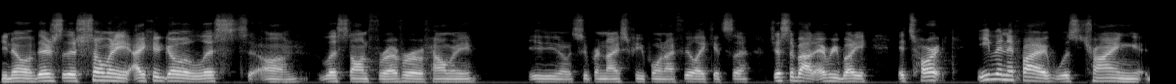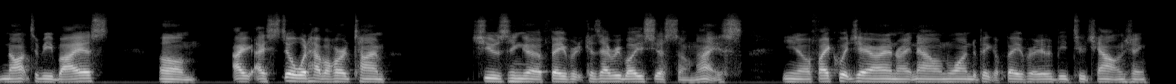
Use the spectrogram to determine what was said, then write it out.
You know, there's there's so many I could go a list on list on forever of how many you know super nice people, and I feel like it's uh, just about everybody. It's hard even if I was trying not to be biased um, I, I still would have a hard time choosing a favorite because everybody's just so nice. You know, if I quit JRN right now and wanted to pick a favorite, it would be too challenging.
